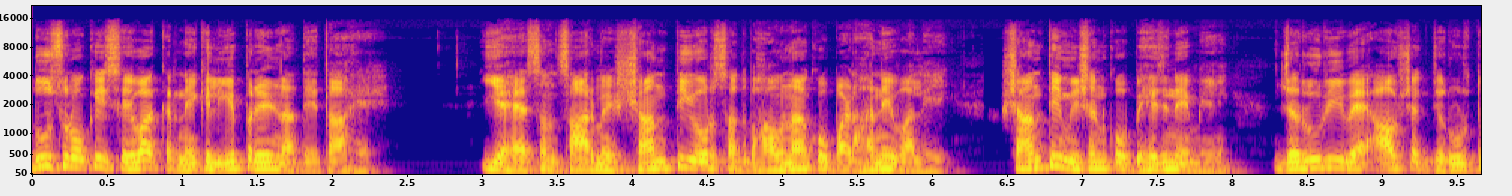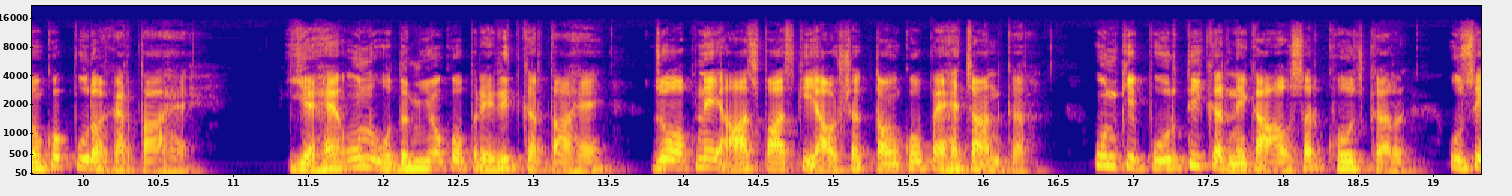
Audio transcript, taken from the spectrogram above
दूसरों की सेवा करने के लिए प्रेरणा देता है। यह संसार में शांति और सद्भावना को बढ़ाने वाले शांति मिशन को भेजने में ज़रूरी व आवश्यक जरूरतों को पूरा करता है। यह उन उद्यमियों को प्रेरित करता है जो अपने आसपास की आवश्यकताओं को पहचान कर उनकी पूर्ति करने का अवसर खोजकर उसे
